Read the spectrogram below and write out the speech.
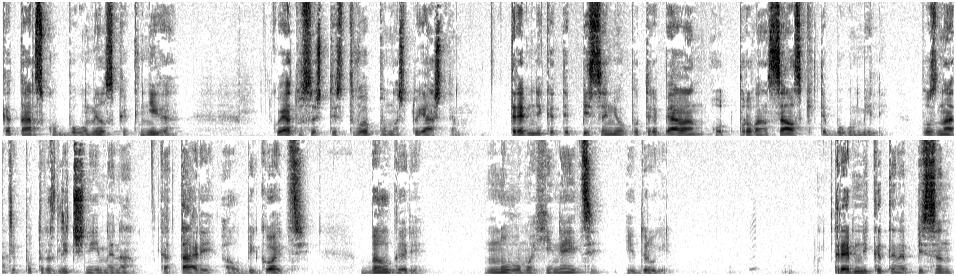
катарско-богомилска книга, която съществува по-настоящем. Требникът е писан и употребяван от провансалските богомили, познати под различни имена – катари, албигойци, българи, новомахинейци и други. Требникът е написан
